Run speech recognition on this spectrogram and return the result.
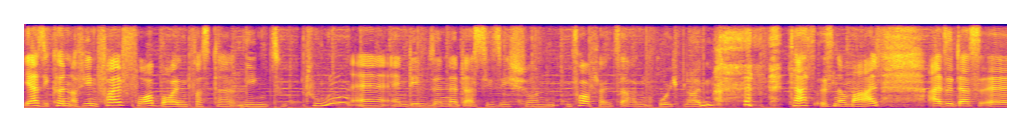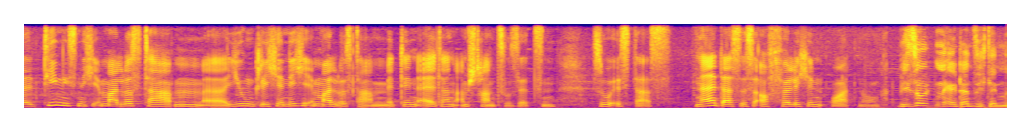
Ja, sie können auf jeden Fall vorbeugend was dagegen zu tun, äh, in dem Sinne, dass sie sich schon im Vorfeld sagen, ruhig bleiben. das ist normal. Also, dass äh, Teenies nicht immer Lust haben, äh, Jugendliche nicht immer Lust haben, mit den Eltern am Strand zu sitzen. So ist das. Ne, das ist auch völlig in Ordnung. Wie sollten Eltern sich denn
